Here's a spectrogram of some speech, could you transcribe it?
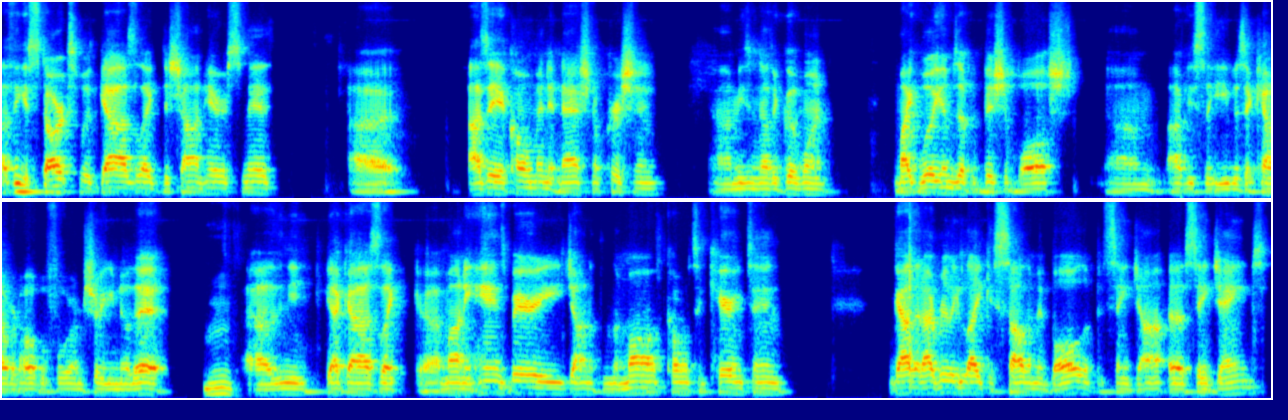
I think it starts with guys like Deshawn Harris Smith, uh, Isaiah Coleman at National Christian. Um, he's another good one. Mike Williams up at Bishop Walsh. Um, obviously, he was at Calvert Hall before. I'm sure you know that. Mm-hmm. Uh, then you got guys like uh, Monty Hansberry, Jonathan Lamothe, Carlton Carrington. guy that I really like is Solomon Ball up at St. John, uh, St. James.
